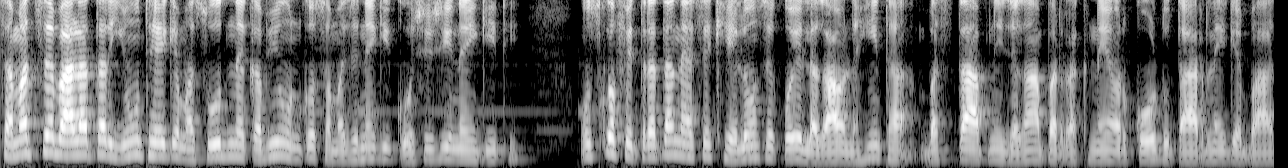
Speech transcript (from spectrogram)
سمجھ سے بالا تر یوں تھے کہ مسعود نے کبھی ان کو سمجھنے کی کوشش ہی نہیں کی تھی۔ اس کو فطرتاً ایسے کھیلوں سے کوئی لگاؤ نہیں تھا، بستہ اپنی جگہ پر رکھنے اور کوٹ اتارنے کے بعد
